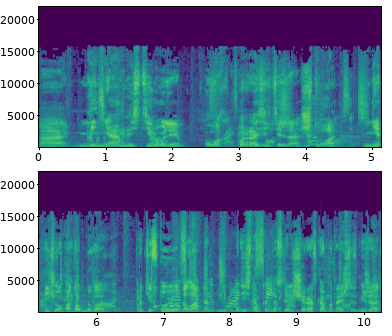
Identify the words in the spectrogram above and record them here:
А, меня амнистировали. Ох, поразительно. Что? Нет, ничего подобного. Протестую, да ладно. Не попадись нам, когда в следующий раз, когда пытаешься сбежать.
